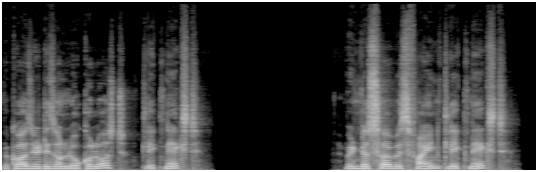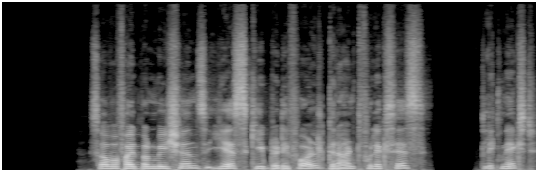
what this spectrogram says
Because it is on localhost click next. Windows service fine click next. Server file permissions yes keep the default grant full access click next.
